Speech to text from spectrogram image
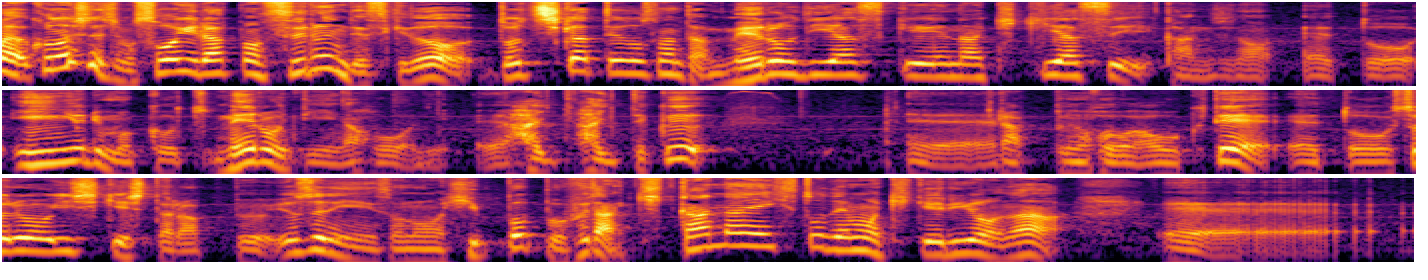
まあ、この人たちもそういうラップをするんですけどどっちかっていうとなんかメロディアス系な聞きやすい感じの、えっと韻よりもこうメロディーな方に、えー入ってく、えーラップの方が多くて、えっとそれを意識したラップ要するにそのヒップホップを普段聞かない人でも聞けるような、えー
